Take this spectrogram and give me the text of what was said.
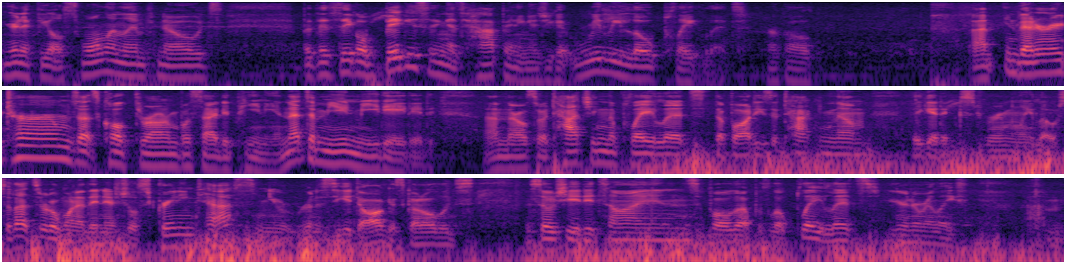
You're going to feel swollen lymph nodes. But the single biggest thing that's happening is you get really low platelets. They're called, um, in veterinary terms, that's called thrombocytopenia, and that's immune mediated. Um, they're also attaching the platelets, the body's attacking them, they get extremely low. So that's sort of one of the initial screening tests, and you're going to see a dog that's got all these associated signs, followed up with low platelets. You're going to really um,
